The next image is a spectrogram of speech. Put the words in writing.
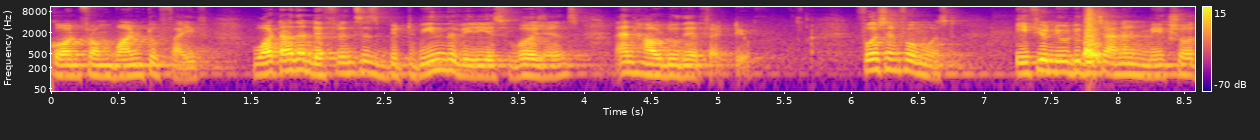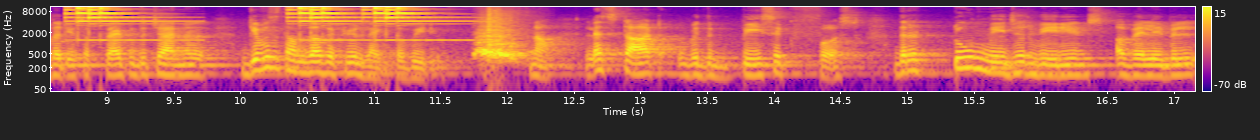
gone from 1 to 5 what are the differences between the various versions and how do they affect you First and foremost, if you're new to the channel, make sure that you subscribe to the channel. Give us a thumbs up if you like the video. Now, let's start with the basic first. There are two major variants available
